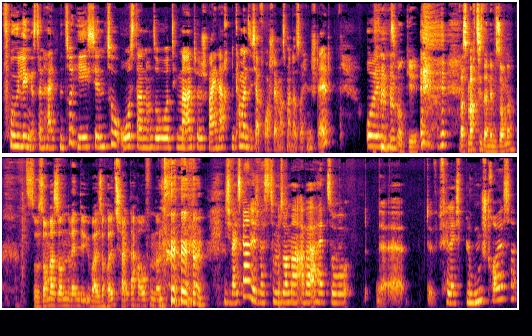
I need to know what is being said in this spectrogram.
Frühling ist dann halt mit so Häschen, zu Ostern und so thematisch. Weihnachten kann man sich ja vorstellen, was man da so hinstellt. Und Okay. Was macht sie dann im Sommer? So Sommersonnenwände, überall so Holzscheiterhaufen und ich weiß gar nicht, was zum Sommer, aber halt so äh, vielleicht Blumensträuße.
